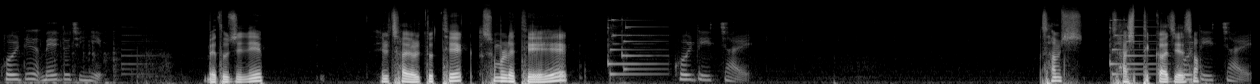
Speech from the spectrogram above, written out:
골드 매도 진입. 매도 진입. 1차 12틱, 24틱, 골드 이철. 30, 40틱까지 해서? 골드 이철.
